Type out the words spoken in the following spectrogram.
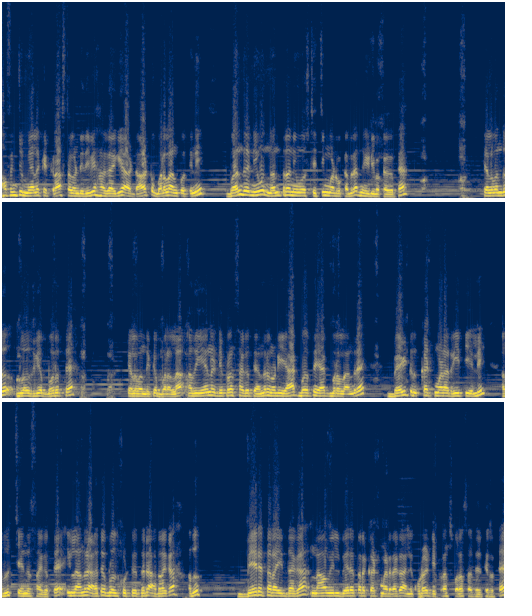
ಹಾಫ್ ಇಂಚು ಮೇಲಕ್ಕೆ ಕ್ರಾಸ್ ತಗೊಂಡಿದೀವಿ. ಹಾಗಾಗಿ ಆ ಡಾಟ್ ಬರಲ್ಲ ಅನ್ಕೋತೀನಿ. ಬಂದ್ರೆ ನೀವು ನಂತರ ನೀವು ಸ್ಟಿಚಿಂಗ್ ಮಾಡ್ಬೇಕಾದ್ರೆ ಹಿಡಿಬೇಕಾಗುತ್ತೆ. ಕೆಲವೊಂದು ಬ್ಲೌಸ್ಗೆ ಬರುತ್ತೆ, ಕೆಲವೊಂದಕ್ಕೆ ಬರಲ್ಲ. ಅದು ಏನು ಡಿಫ್ರೆನ್ಸ್ ಆಗುತ್ತೆ ಅಂದ್ರೆ ನೋಡಿ ಯಾಕೆ ಬರುತ್ತೆ, ಯಾಕೆ ಬರಲ್ಲ ಅಂದ್ರೆ ಬೆಲ್ಟ್ ಕಟ್ ಮಾಡೋ ರೀತಿಯಲ್ಲಿ ಅದು ಚೇಂಜಸ್ ಆಗುತ್ತೆ. ಇಲ್ಲ ಅಂದ್ರೆ ಅಳತೆ ಬ್ಲೌಸ್ ಕೊಟ್ಟಿರ್ತಾರೆ, ಅದ್ರಾಗ ಅದು ಬೇರೆ ತರ ಇದ್ದಾಗ, ನಾವು ಇಲ್ಲಿ ಬೇರೆ ತರ ಕಟ್ ಮಾಡಿದಾಗ ಅಲ್ಲಿ ಕೂಡ ಡಿಫ್ರೆನ್ಸ್ ಬರೋ ಸಾಧ್ಯತೆ ಇರುತ್ತೆ.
